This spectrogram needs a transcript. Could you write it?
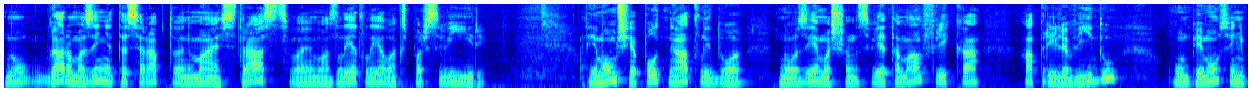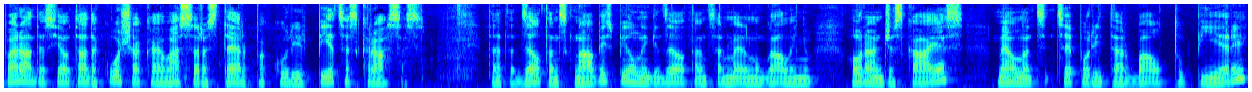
Nu, garuma ziņa tas ir aptuveni mājas strāsts vai mazliet lielāks par svīri. Pie mums šie putni atlido no ziemošanas vietām Āfrikā aprīļa vidū, un pie mums viņi parādās jau tāda košākā vasaras terpa, kur ir piecas krāsas. Tātad dzeltens knabis, pilnīgi dzeltens ar melnu galiņu, oranžas kājas, melna cepurīta ar baltu pieri,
